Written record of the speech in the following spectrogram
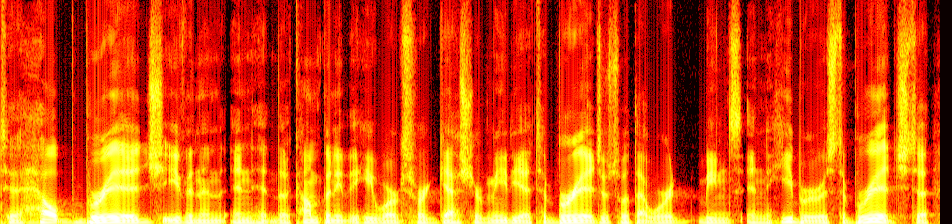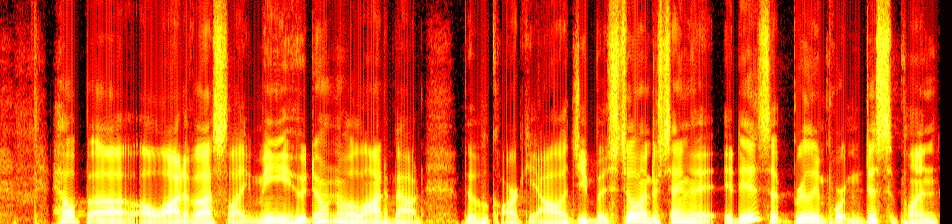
to help bridge, even in, in the company that he works for, Gesher Media, to bridge, which is what that word means in Hebrew, is to bridge, to help uh, a lot of us like me who don't know a lot about biblical archaeology, but still understanding that it is a really important discipline.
